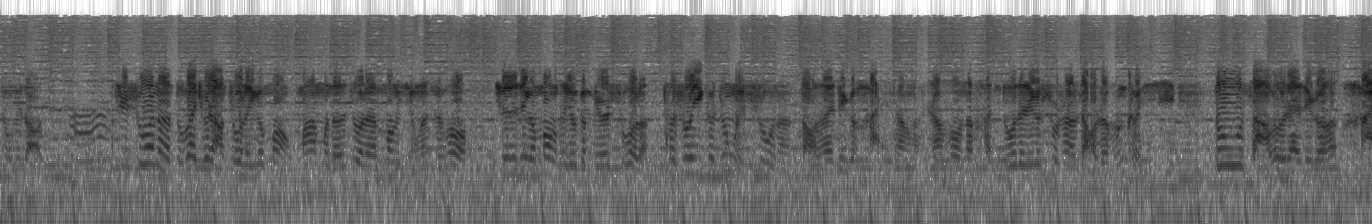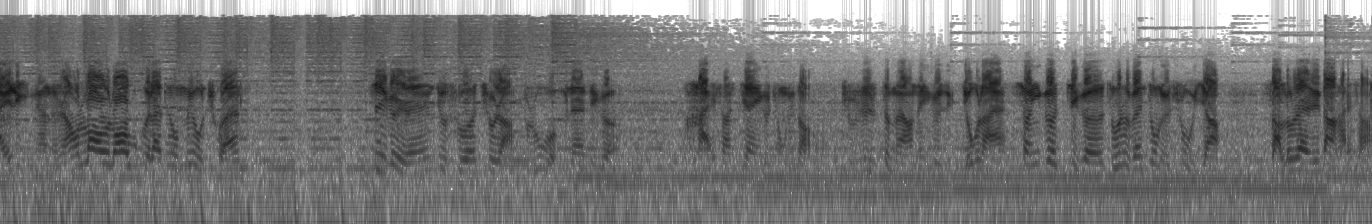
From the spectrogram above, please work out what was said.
棕榈岛。说呢，独拜酋长做了一个梦，穆罕默德做了梦醒了之后，接着这个梦他就跟别人说了，他说一棵棕榈树呢倒在这个海上了，然后呢很多的这个树上找着，很可惜都洒落在这个海里面了，然后捞捞不回来，他又没有船。这个人就说酋长，不如我们在这个海上建一个棕榈岛，就是这么样的一个由来，像一个这个左手边棕榈树一样，散落在这大海上。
